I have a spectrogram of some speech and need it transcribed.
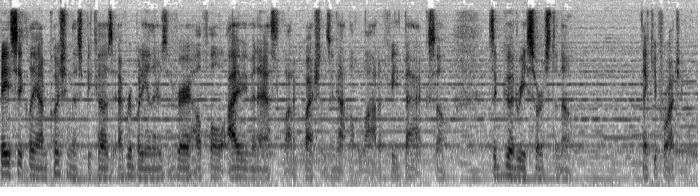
basically, I'm pushing this because everybody in there is very helpful. I've even asked a lot of questions and gotten a lot of feedback, so it's a good resource to know. Thank you for watching.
